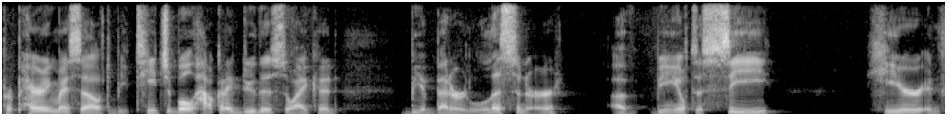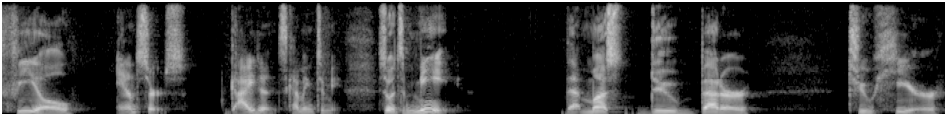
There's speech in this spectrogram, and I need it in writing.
preparing myself to be teachable? How can I do this so I could be a better listener of being able to see, hear, and feel answers, guidance coming to me? So, it's me that must do better to hear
